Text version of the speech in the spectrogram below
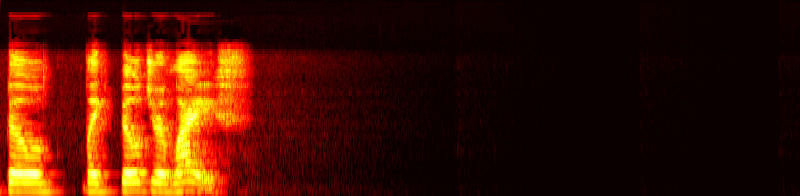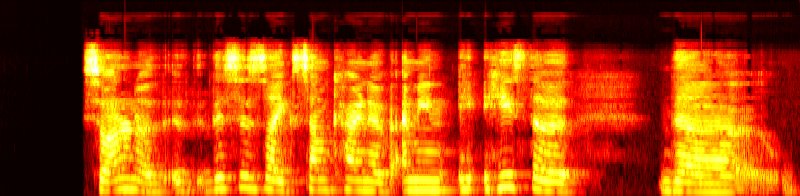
Build like build your life. So I don't know. This is like some kind of. I mean, he's the the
